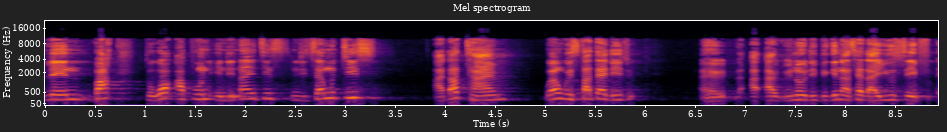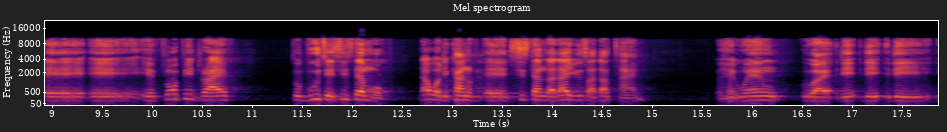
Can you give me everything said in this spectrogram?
lane back to what happened in the 19th, in the 70s. At that time, when we started it, uh, I, you know, the beginner said I used a, a, a, floppy drive to boot a system up. That was the kind of uh, system that I used at that time. when we were, the, the, the,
